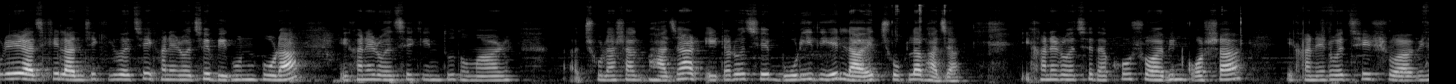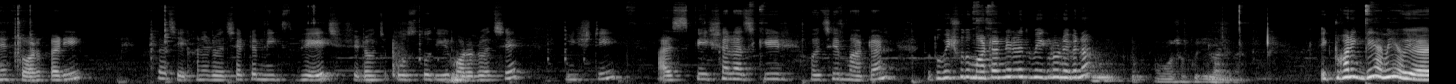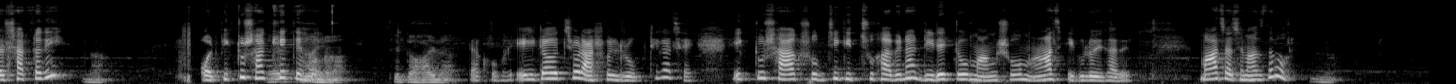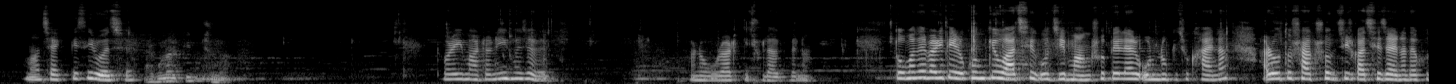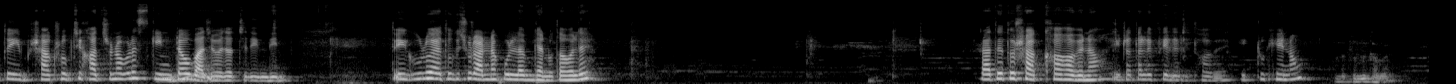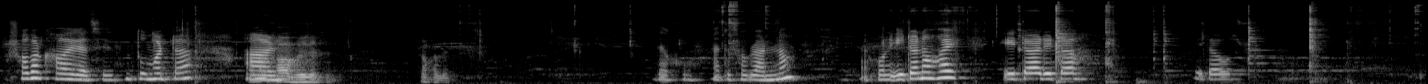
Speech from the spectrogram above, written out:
দুপুরের আজকে লাঞ্চে কি হয়েছে? এখানে রয়েছে বেগুন পোড়া এখানে রয়েছে কিন্তু তোমার ছোলা শাক ভাজা আর এটা রয়েছে বড়ি দিয়ে লাউয়ের ছোকলা ভাজা। এখানে রয়েছে দেখো সয়াবিন কষা এখানে রয়েছে সয়াবিনের তরকারি ঠিক আছে? এখানে রয়েছে একটা মিক্স ভেজ সেটা হচ্ছে পোস্ত দিয়ে করা রয়েছে মিষ্টি। আর স্পেশাল আজকের হয়েছে মাটন তো তুমি শুধু মাটন নিলে তুমি এগুলো নেবে না? আমার সব কিছু লাগে একটুখানি দিই আমি ওই শাকটা দিই। না। অল্প একটু শাক খেতে হয়। না খেতে হয় না। দেখো এইটা হচ্ছে ওর আসল রূপ ঠিক আছে? একটু শাক সবজি কিচ্ছু খাবে না ডিরেক্ট ও মাংস মাছ এগুলোই খাবে। মাছ আছে মাছ দেবো? মাছ এক পিসই রয়েছে। এখন আর কিচ্ছু না। তোমার এই মাটনেই হয়ে যাবে? মানে ওর আর কিছু লাগবে না। তোমাদের বাড়িতে এরকম কেউ আছে গো যে মাংস পেলে আর অন্য কিছু খায় না? আর ও তো শাকসবজির কাছে যায় না। দেখো তো এই শাকসবজি খাচ্ছ না বলে স্কিনটাও বাজে হয়ে যাচ্ছে দিন দিন। তো এগুলো এত কিছু রান্না করলাম কেন তাহলে? রাতে তো শাক খাওয়া হবে না এটা তাহলে ফেলে দিতে হবে। একটু খেয়ে নাও। তুমি খাবে। সবার খাওয়া হয়ে গেছে। তোমারটা আর খাওয়া হয়ে গেছে সকালে। দেখো এত সব রান্না। এখন এটা না হয় এটা আর এটা এটাও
